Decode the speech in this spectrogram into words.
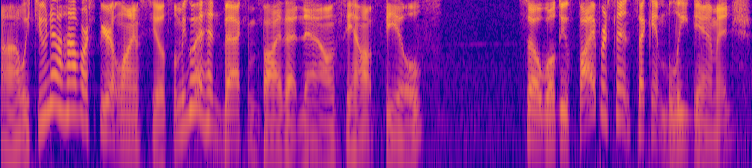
Uh, we do now have our Spirit Lifesteal, so let me go ahead and back and buy that now and see how it feels. So we'll do 5% second bleed damage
